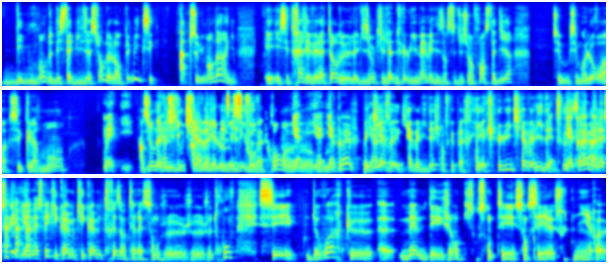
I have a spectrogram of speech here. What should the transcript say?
des mouvements de déstabilisation de l'ordre public. C'est absolument dingue. Et c'est très révélateur de la vision qu'il a de lui-même et des institutions en France. C'est-à-dire, c'est moi le roi. C'est clairement. Ouais, Enfin, si on y avait des doutes sur la mégalomanie de Macron, il y a, euh, y a- y a quand même. Bah, y qui, a, va- qui a validé Je pense que il n'y a que lui qui a validé Il y a- tout il y a ça. quand même un aspect, il y a un aspect qui est quand même, qui est quand même très intéressant, je, je, je trouve, c'est de voir que euh, même des gens qui sont censés, censés euh, soutenir,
